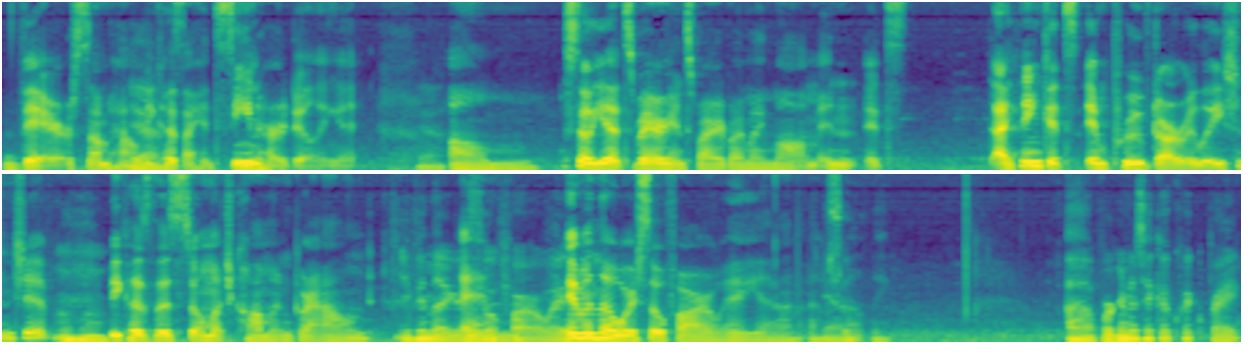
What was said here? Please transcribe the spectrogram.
there somehow Yeah. because i had seen her doing it Yeah. Um, so yeah it's very inspired by my mom and it's i think it's improved our relationship because there's so much common ground even though you're so far away. Even though we're so far away, yeah, absolutely. uh, we're going to take a quick break.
